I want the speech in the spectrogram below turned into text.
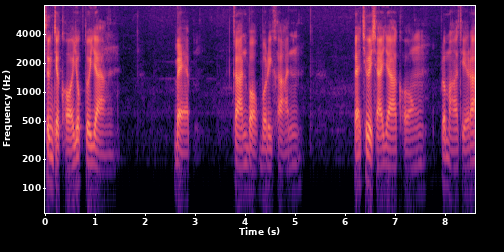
ซึ่งจะขอยกตัวอย่าง แบบ การบอกบริขาร และชื่อฉายาของพระมหาเถระ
